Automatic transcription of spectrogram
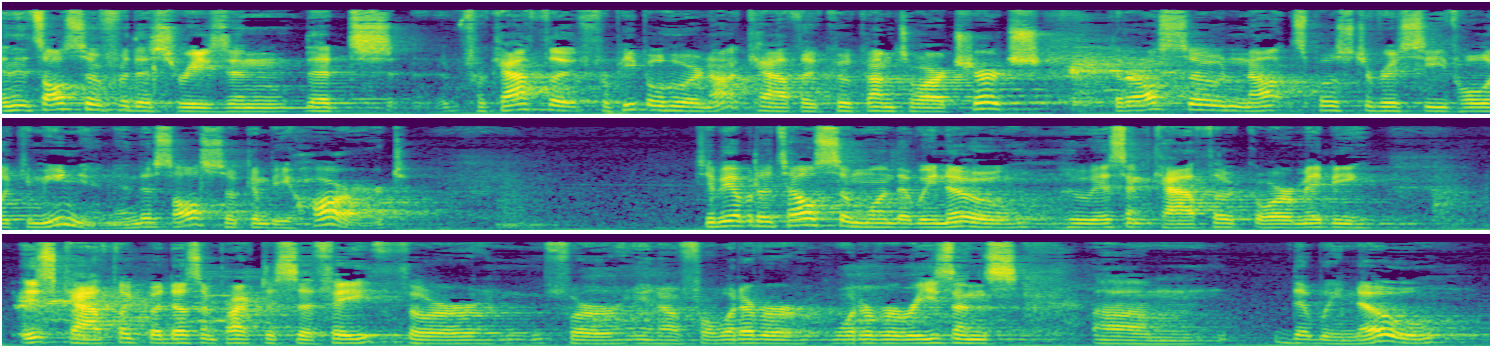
And it's also for this reason that for Catholic, for people who are not Catholic who come to our church, that are also not supposed to receive Holy Communion. And this also can be hard. To be able to tell someone that we know who isn't Catholic or maybe is Catholic but doesn't practice the faith or for, you know, for whatever, whatever reasons um, that we know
